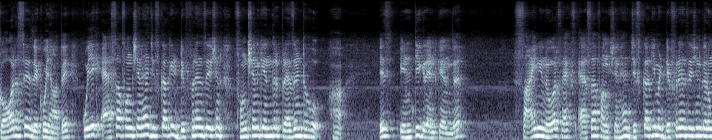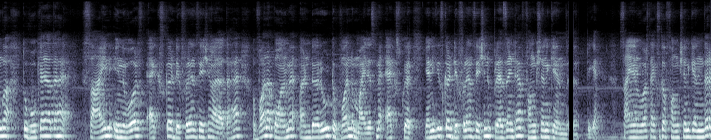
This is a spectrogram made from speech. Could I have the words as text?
गौर से देखो यहाँ पे, कोई एक ऐसा फ़ंक्शन है जिसका कि डिफरेंशिएशन फ़ंक्शन के अंदर प्रेजेंट हो। हाँ इस इंटीग्रेंट के अंदर साइन इनवर्स एक्स ऐसा फ़ंक्शन है जिसका कि मैं डिफरेंशिएशन करूँगा तो वो क्या जाता है? साइन इनवर्स एक्स का डिफरेंशिएशन आ जाता है वन अपॉन में अंडर रूट वन माइनस में एक्स स्क्वायर यानी कि इसका डिफरेंशिएशन प्रेजेंट है फ़ंक्शन के अंदर, ठीक है? साइन इनवर्स एक्स का फ़ंक्शन के अंदर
